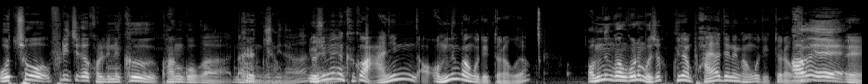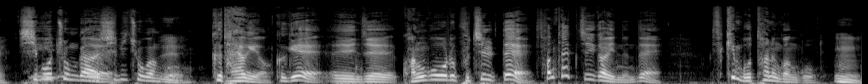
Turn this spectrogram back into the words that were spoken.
5초 freeze가 걸리는 그 광고가 나오는 그렇죠. 겁니다. 요즘에는 네. 그거 아닌 없는 광고도 있더라고요. 없는 광고는 뭐죠? 그냥 봐야 되는 광고도 있더라고요. 아, 예. 예. 15초인가 네. 12초 광고. 네. 그 다양해요. 그게 이제 광고를 붙일 때 선택지가 있는데 스킵 못하는 광고가 음.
